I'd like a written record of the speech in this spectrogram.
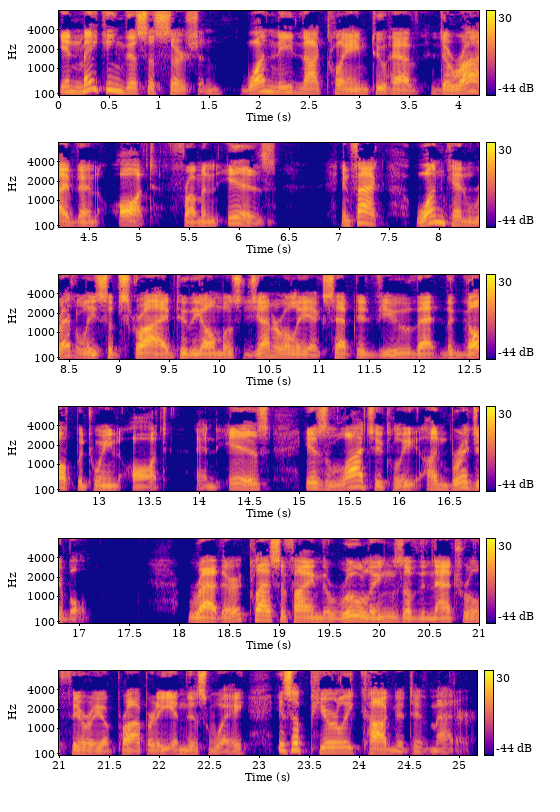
In making this assertion, one need not claim to have derived an ought from an is. In fact, one can readily subscribe to the almost generally accepted view that the gulf between ought and is is logically unbridgeable. Rather, classifying the rulings of the natural theory of property in this way is a purely cognitive matter.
